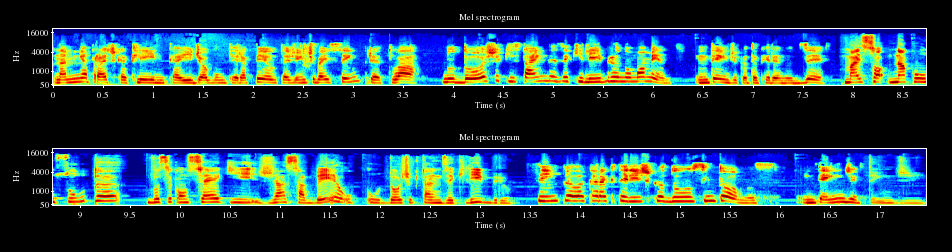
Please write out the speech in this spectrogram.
na minha prática clínica e de algum terapeuta, a gente vai sempre atuar no doxa que está em desequilíbrio no momento. Entende o que eu tô querendo dizer? Mas só na consulta você consegue já saber o, o doxa que está em desequilíbrio? Sim, pela característica dos sintomas. Entende? Entendi.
